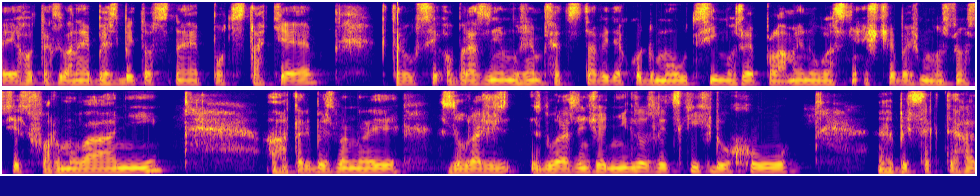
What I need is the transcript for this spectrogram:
jeho takzvané bezbytostné podstatě, kterou si obrazně můžeme představit jako dmoucí moře plamenu vlastně ještě bez možnosti sformování. A tady bychom měli zdůraznit, že nikdo z lidských duchů by se k téhle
